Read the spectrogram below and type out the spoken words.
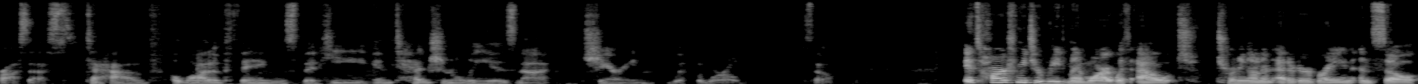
process to have a lot of things that he intentionally is not sharing with the world. So it's hard for me to read memoir without turning on an editor brain. And so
